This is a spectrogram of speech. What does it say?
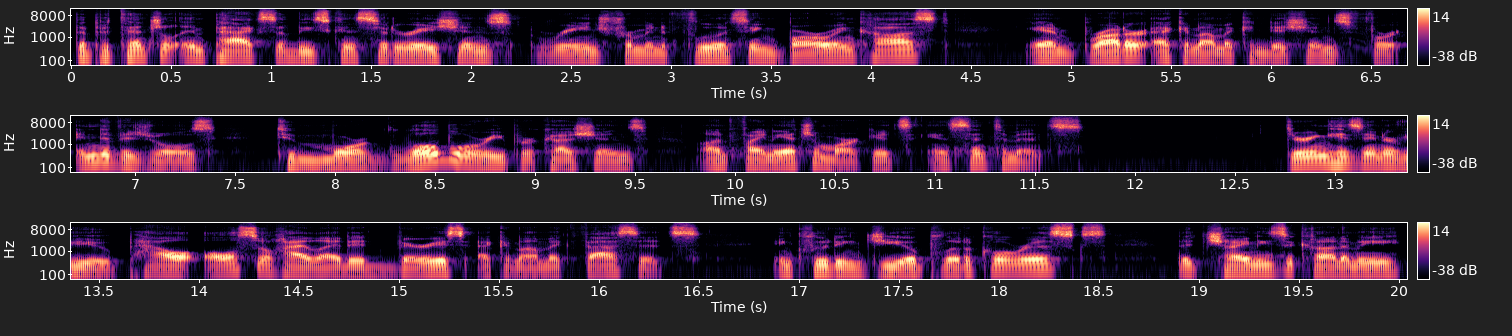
The potential impacts of these considerations range from influencing borrowing costs and broader economic conditions for individuals to more global repercussions on financial markets and sentiments. During his interview, Powell also highlighted various economic facets, including geopolitical risks, the Chinese economy,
